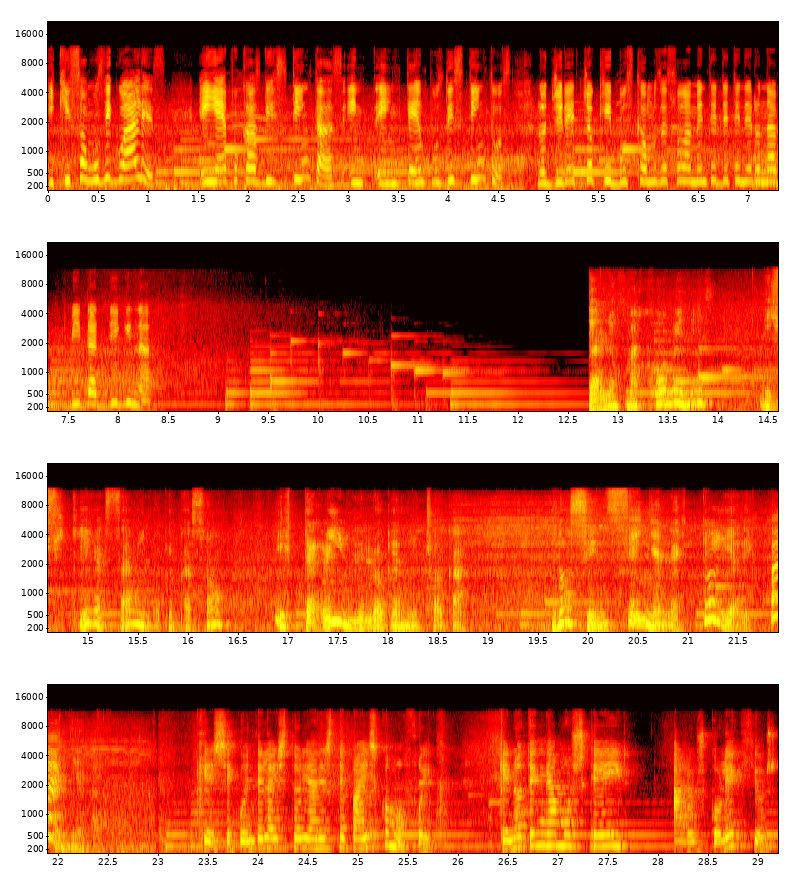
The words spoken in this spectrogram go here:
e que somos iguais em épocas distintas, em, em tempos distintos. O direito que buscamos é somente de ter uma vida digna. Los más jóvenes ni siquiera saben lo que pasó. Es terrible lo que han hecho acá. No se enseña la historia de España. Que se cuente la historia de este país como fue. Que no tengamos que ir a los colegios,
